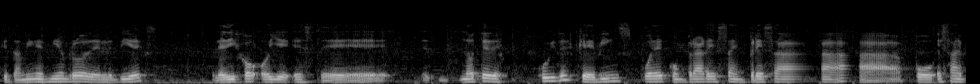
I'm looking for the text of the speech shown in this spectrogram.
que también es miembro del DX, le dijo, oye, este, no te descuides que Vince puede comprar esa empresa, esa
